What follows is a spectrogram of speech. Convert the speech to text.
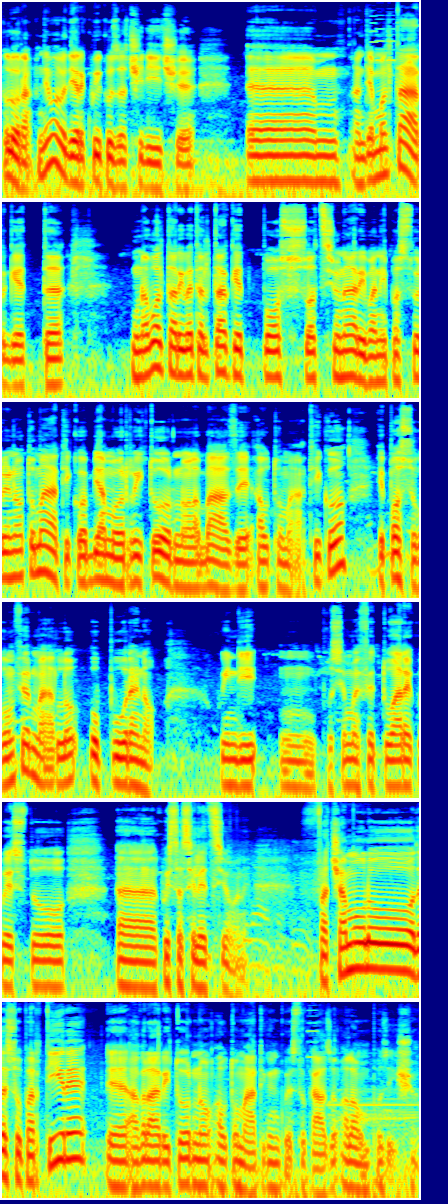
Allora andiamo a vedere qui cosa ci dice. Eh, andiamo al target. Una volta arrivati al target posso azionare i vani pastori in automatico? Abbiamo il ritorno alla base automatico e posso confermarlo oppure no. Quindi mh, mm, possiamo effettuare questo, eh, questa selezione Facciamolo adesso partire, eh, avrà ritorno automatico in questo caso alla home position.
